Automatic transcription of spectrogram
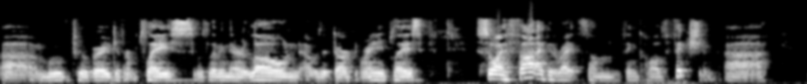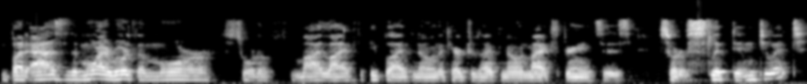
uh, moved to a very different place, was living there alone. I was a dark and rainy place, so I thought I could write something called fiction. Uh, but as the more I wrote it, the more sort of my life, the people I've known, the characters I've known, my experiences sort of slipped into it.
